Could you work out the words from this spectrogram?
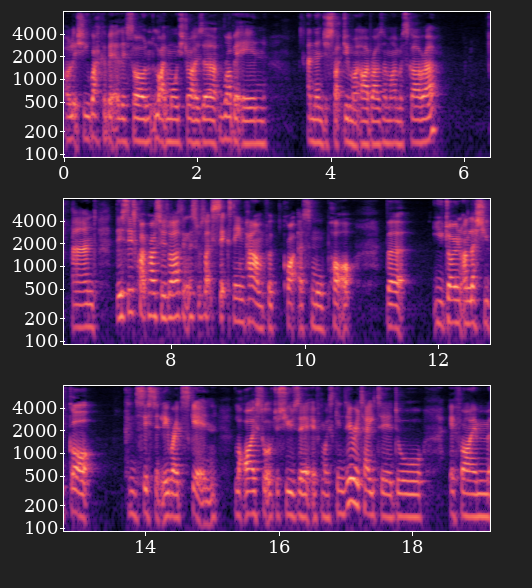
I'll literally whack a bit of this on, like moisturiser, rub it in, and then just like do my eyebrows and my mascara. And this is quite pricey as well. I think this was like £16 for quite a small pot. But you don't, unless you've got consistently red skin, like I sort of just use it if my skin's irritated or if I'm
